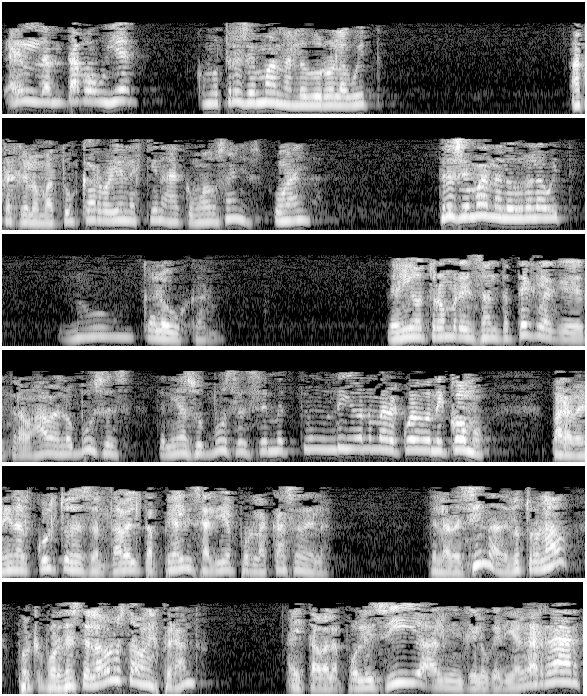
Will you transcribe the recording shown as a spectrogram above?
él andaba huyendo. Como tres semanas le duró la agüita. Hasta que lo mató un carro ahí en la esquina hace como dos años, un año. Tres semanas le duró la agüita. Nunca lo buscaron. De otro hombre en Santa Tecla que trabajaba en los buses, tenía sus buses, se metió un lío, no me recuerdo ni cómo. Para venir al culto se saltaba el tapial y salía por la casa de la, de la vecina, del otro lado, porque por de este lado lo estaban esperando. Ahí estaba la policía, alguien que lo quería agarrar,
